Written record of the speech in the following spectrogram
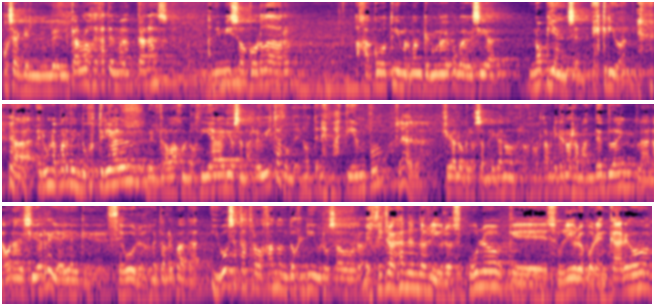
O sea que el, el Carlos Déjate de Macanas a mí me hizo acordar a Jacobo Timerman que en una época decía no piensen, escriban. Era una parte industrial del trabajo en los diarios, en las revistas, donde no tenés más tiempo. Claro, Llega lo que los americanos, los norteamericanos llaman deadline, la, la hora de cierre, y ahí hay que seguro. meterle pata. Y vos estás trabajando en dos libros ahora. Estoy trabajando en dos libros. Uno que es un libro por encargo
